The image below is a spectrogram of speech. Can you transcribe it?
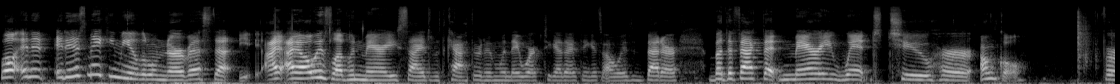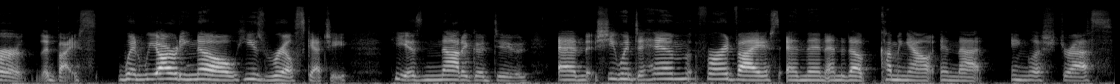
Well, and it, it is making me a little nervous that I, I always love when Mary sides with Catherine and when they work together. I think it's always better. But the fact that Mary went to her uncle for advice when we already know he's real sketchy. He is not a good dude. And she went to him for advice and then ended up coming out in that English dress.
